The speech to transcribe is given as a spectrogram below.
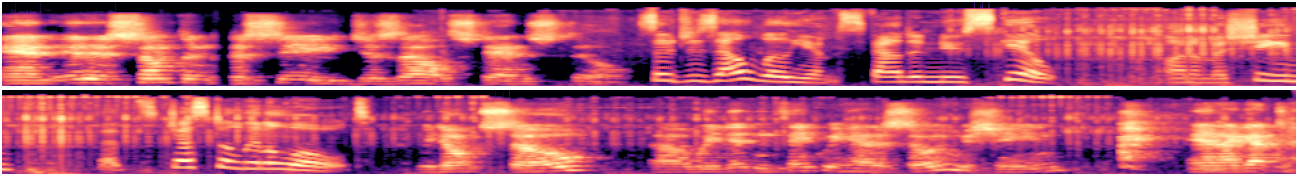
And it is something to see Giselle stand still. So Giselle Williams found a new skill on a machine that's just a little old. We don't sew. Uh, we didn't think we had a sewing machine. And I got to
